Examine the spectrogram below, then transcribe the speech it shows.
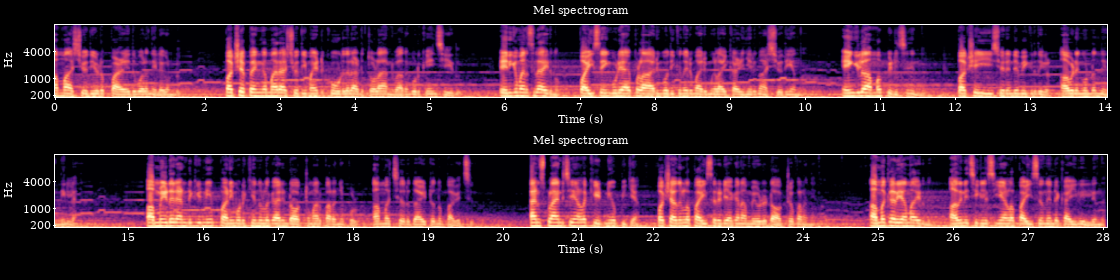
അമ്മ അശ്വതിയോട് പഴയതുപോലെ നിലകൊണ്ടു. പക്ഷേ പെങ്ങന്മാർ അശ്വതിയുമായിട്ട് കൂടുതൽ അടുത്തോളം അനുവാദം കൊടുക്കുകയും ചെയ്തു. എനിക്ക് മനസ്സിലായിരുന്നു. പൈസയും കൂടി ആയപ്പോൾ ആരും കൊതിക്കുന്ന ഒരു മരുമകളായി കഴിഞ്ഞിരുന്ന അശ്വതി എന്ന്. എങ്കിലും അമ്മ പിടിച്ചു നിന്നു. പക്ഷേ ഈശ്വരന്റെ വികൃതികൾ അവിടെ കൊണ്ടും നിന്നില്ല. അമ്മയുടെ രണ്ട് കിഡ്നിയും പണി മുടക്കിയെന്നുള്ള കാര്യം ഡോക്ടർമാർ പറഞ്ഞപ്പോൾ അമ്മ ചെറുതായിട്ടൊന്ന് പകച്ചു. ട്രാൻസ്പ്ലാന്റ് ചെയ്യാനുള്ള കിഡ്നി ഒപ്പിക്കാം. പക്ഷെ അതിനുള്ള പൈസ റെഡിയാക്കാൻ അമ്മയോട് ഡോക്ടർ പറഞ്ഞു. അമ്മക്കറിയാമായിരുന്നു അതിന് ചികിത്സിക്കാനുള്ള പൈസ ഒന്നും എന്റെ കയ്യിലില്ലെന്ന്.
